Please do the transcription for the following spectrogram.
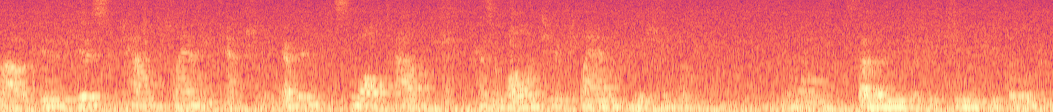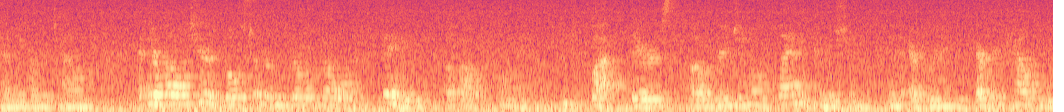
about is, is town planning, actually. Every small town has a volunteer planning commission of, you know, seven to fifteen people, depending on the town. And they're volunteers, most of them don't know a thing about planning. But there's a regional planning commission in every, every county.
